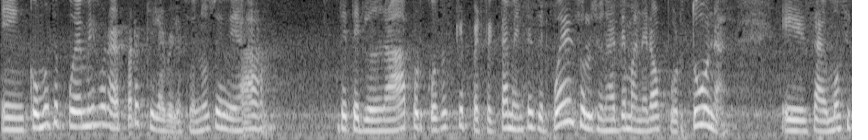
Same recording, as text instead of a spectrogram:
en cómo se puede mejorar para que la relación no se vea deteriorada por cosas que perfectamente se pueden solucionar de manera oportuna. Eh, sabemos y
